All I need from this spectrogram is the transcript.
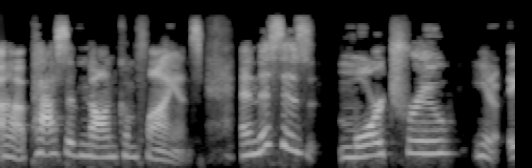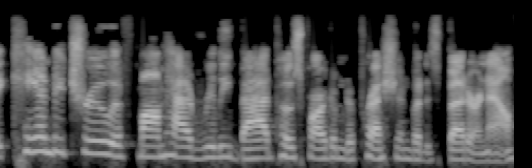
uh, passive non-compliance. And this is more true you know it can be true if mom had really bad postpartum depression but it's better now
